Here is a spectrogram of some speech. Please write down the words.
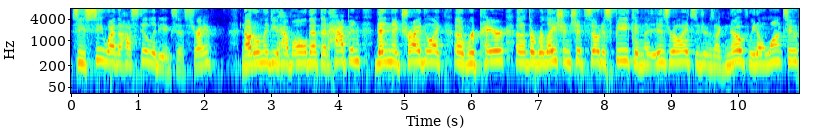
So you see why the hostility exists, right? Not only do you have all that that happened, then they tried to like uh, repair uh, the relationship, so to speak, and the Israelites are just like, nope, we don't want to.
